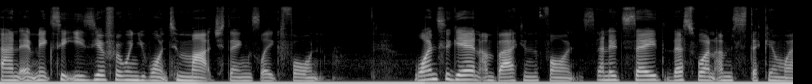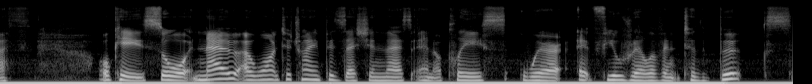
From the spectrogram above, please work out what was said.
and it makes it easier for when you want to match things like font. Once again I'm back in the fonts and I decided this one I'm sticking with. Okay, so now I want to try and position this in a place where it feels relevant to the books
